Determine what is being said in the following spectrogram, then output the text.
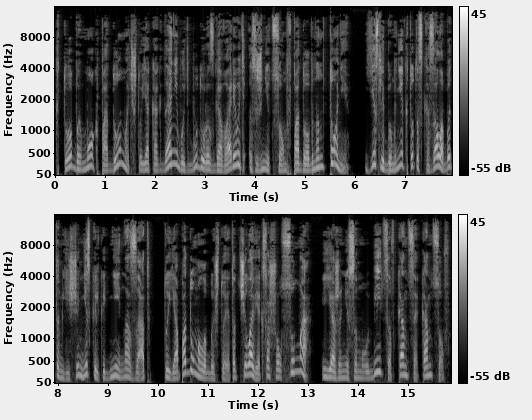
Кто бы мог подумать, что я когда-нибудь буду разговаривать с жнецом в подобном тоне?» Если бы мне кто-то сказал об этом еще несколько дней назад, то я подумала бы, что этот человек сошел с ума. Я же не самоубийца в конце концов.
